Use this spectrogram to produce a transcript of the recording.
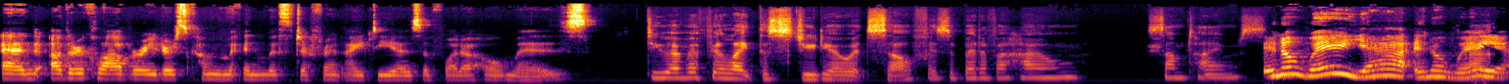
and other collaborators come in with different ideas of what a home is. Do you ever feel like the studio itself is a bit of a home sometimes? In a way, yeah, in a way. Uh,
